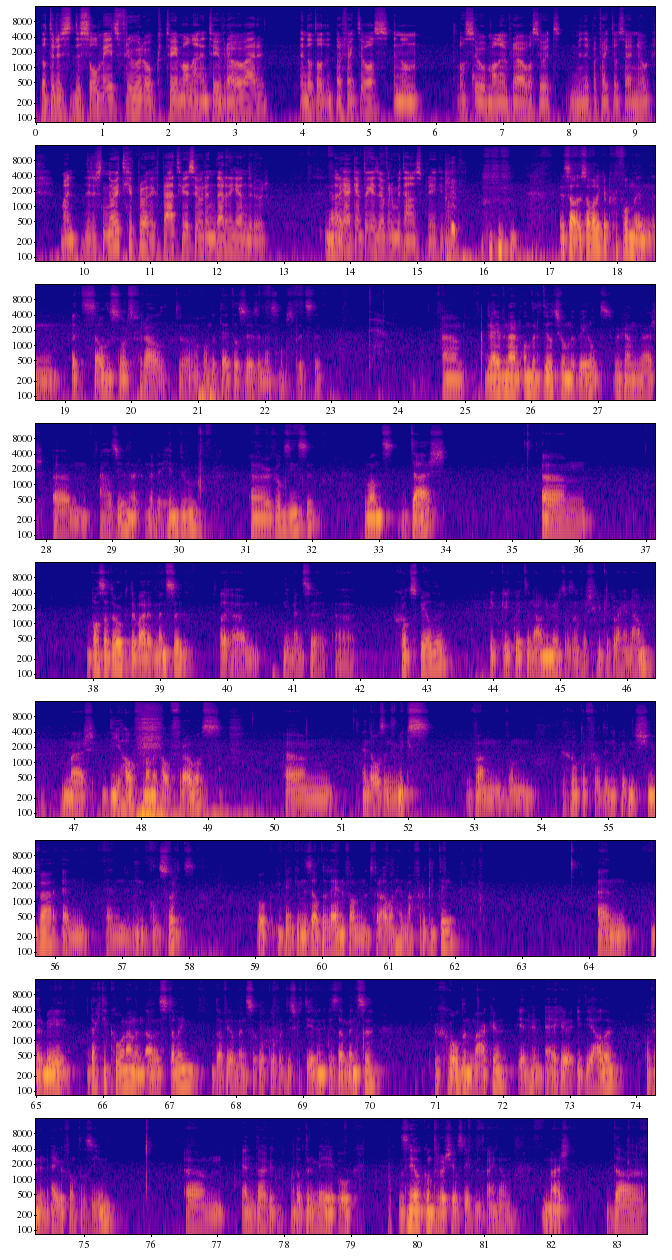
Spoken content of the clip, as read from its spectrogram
dat er dus de soulmates vroeger ook twee mannen en twee vrouwen waren en dat dat het perfecte was en dan was zo man en vrouw was zo het minder perfecte of zei no. Maar er is nooit gepraat geweest over een derde gender hoor. Daar ga ik hem toch eens over moeten aanspreken dan. Het is, al, is al wat ik heb gevonden in, in hetzelfde soort verhaal van de tijd dat Zeus en mensen opsplitsten. Um, drijven naar een ander deeltje van de wereld. We gaan naar um, Azië, naar, naar de Hindoe uh, godsdiensten. Want daar ehm, was dat ook. Er waren mensen, allee, ehm, niet mensen, eh, God speelden. Ik, ik weet de naam niet meer, het was een verschrikkelijk lange naam. Maar die half man en half vrouw was. Ehm, en dat was een mix van, van of godin, ik weet niet, Shiva en, en een consort. Ook, ik denk in dezelfde lijn van het verhaal van Hermaphrodite. En daarmee dacht ik gewoon aan een, aan een stelling dat veel mensen ook over discussiëren, is dat mensen goden maken in hun eigen idealen of in hun eigen fantasieën. Ehm, en dat, dat ermee ook... Dat is een heel controversieel statement, I know. Maar dat...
